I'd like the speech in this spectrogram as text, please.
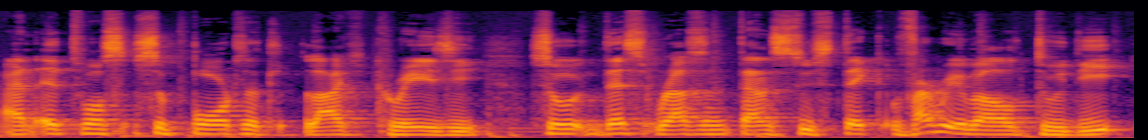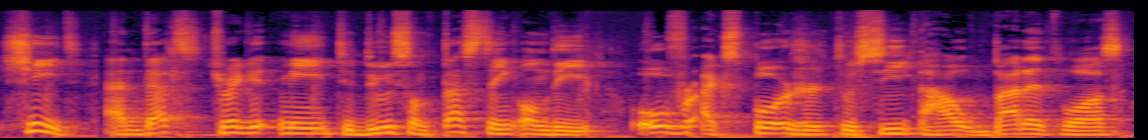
and it was supported like crazy. So this resin tends to stick very well to the sheet and that triggered me to do some testing on the overexposure to see how bad it was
